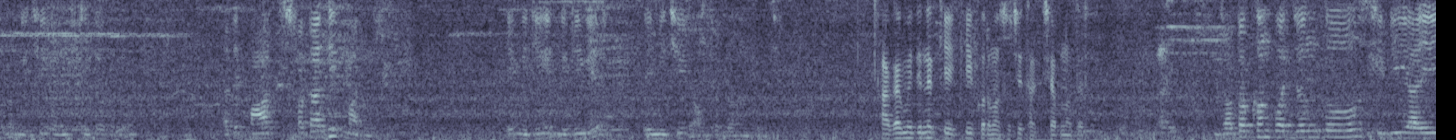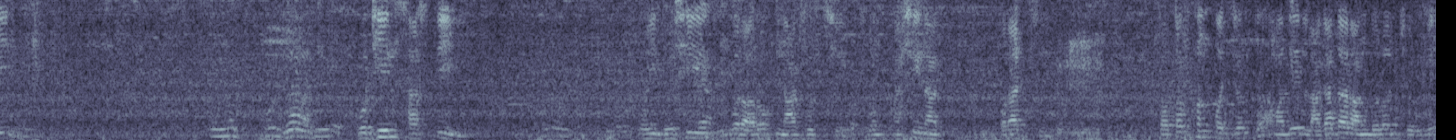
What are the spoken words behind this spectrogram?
হলো মিছিল অনুষ্ঠিত হলো। তাতে পাঁচ শতাধিক মানুষ এই মিটিং মিটিংয়ে এই মিছিল অংশগ্রহণ করেছে। আগামী দিনে কি কি কর্মসূচি থাকছে আপনাদের? যতক্ষণ পর্যন্ত সিবিআই কঠিন শাস্তি ওই দোষীর উপর আরোপ না করছে, এবং ফাঁসি না করাচ্ছে, ততক্ষণ পর্যন্ত আমাদের লাগাতার আন্দোলন চলবে,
